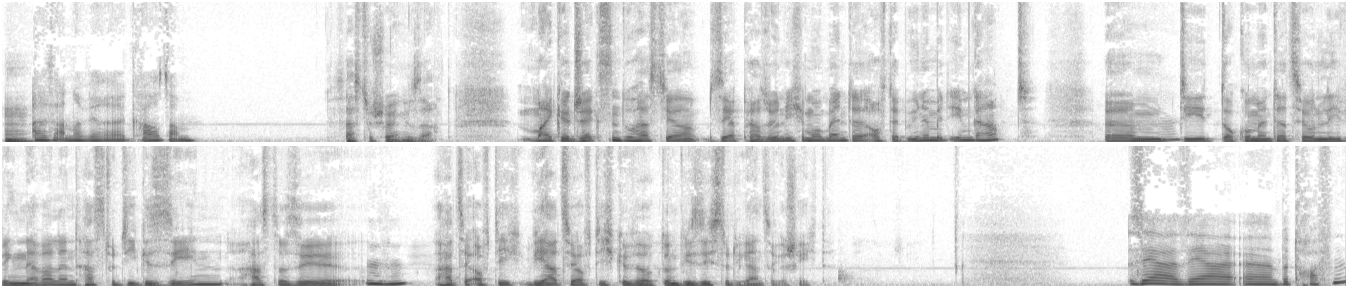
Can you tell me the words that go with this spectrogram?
Hm. Alles andere wäre grausam. Das hast du schön gesagt. Michael Jackson, du hast ja sehr persönliche Momente auf der Bühne mit ihm gehabt. Ähm, mhm. Die Dokumentation Leaving Neverland, hast du die gesehen? Hast du sie, mhm. hat sie auf dich, wie hat sie auf dich gewirkt und wie siehst du die ganze Geschichte? Sehr, sehr äh, betroffen.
